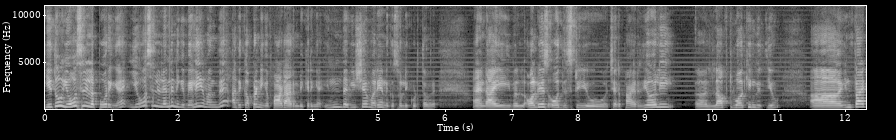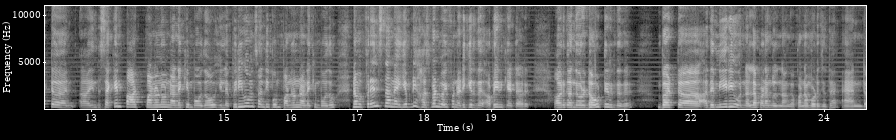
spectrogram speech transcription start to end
ஏதோ யோசனையில் போகிறீங்க யோசனையிலேருந்து நீங்கள் வெளியே வந்து அதுக்கப்புறம் நீங்கள் பாட ஆரம்பிக்கிறீங்க. இந்த விஷயம் வரையும் எனக்கு சொல்லி கொடுத்தவர். And I will always owe this to you செருப்பா. I really loved working with you in fact இந்த செகண்ட் பார்ட் பண்ணணும்னு நினைக்கும் போதோ இல்லை பிரிவும் சந்திப்பும் பண்ணணும்னு நினைக்கும் போதோ நம்ம ஃப்ரெண்ட்ஸ் தானே எப்படி ஹஸ்பண்ட் ஒய்ஃபை நடிக்கிறது அப்படின்னு கேட்டார். அவருக்கு அந்த ஒரு டவுட் இருந்தது. பட் அதை மீறி ஒரு நல்ல படங்கள் நாங்கள் பண்ண முடிஞ்சது. அண்ட்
